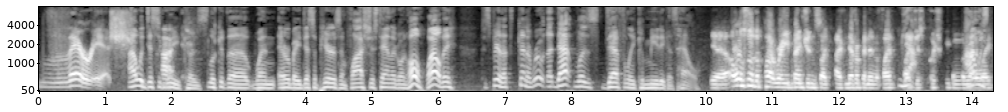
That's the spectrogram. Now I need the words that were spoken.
there-ish. I would disagree because look at the when everybody disappears and Flash just standing there going, "Oh, wow, they disappeared." That's kind of rude. That that was definitely comedic as hell. Yeah. Also, the part where he mentions like I've never been in a fight. Yeah. I just push people I right was away.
